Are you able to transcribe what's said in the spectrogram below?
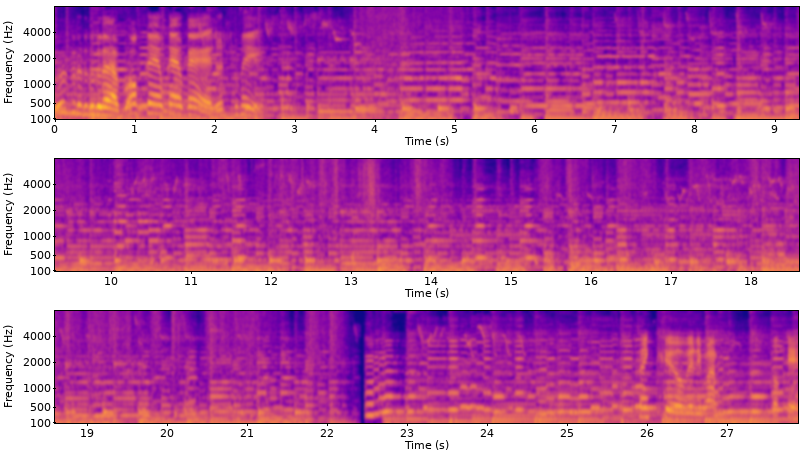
Okay, okay, okay. Do it for me. Thank you very much. Okay.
